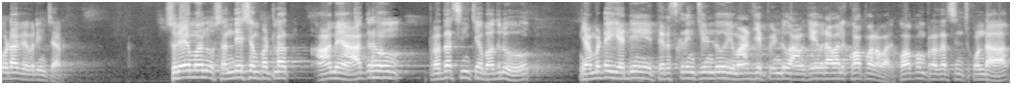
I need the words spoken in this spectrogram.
కూడా వివరించారు. సులేమాను సందేశం పట్ల ఆమె ఆగ్రహం ప్రదర్శించే బదులు ఎమ్మటే ఇవన్నీ తిరస్కరించిండు ఈ మాట చెప్పిండు ఆమెకేం రావాలి? కోపం రావాలి. కోపం ప్రదర్శించకుండా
